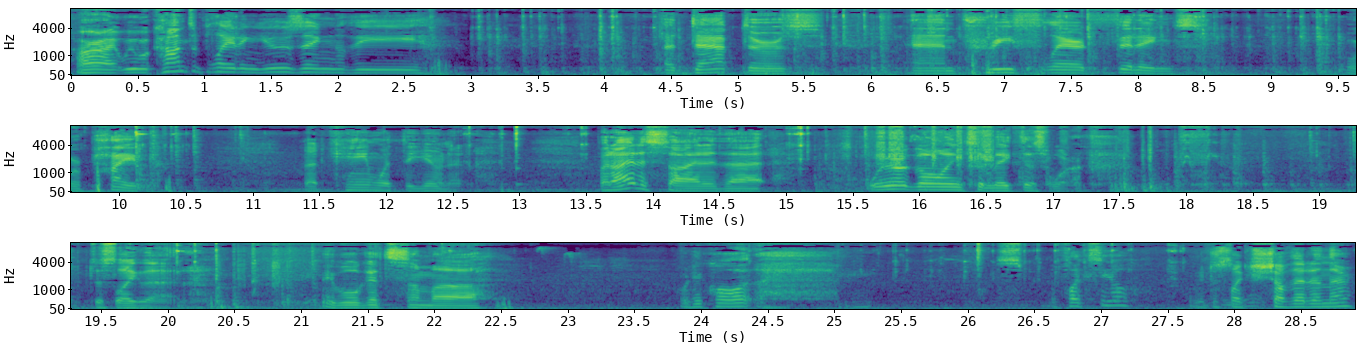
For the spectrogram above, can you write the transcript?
All right, we were contemplating using the adapters and pre-flared fittings or pipe that came with the unit. But I decided that we're going to make this work. Just like that. Maybe we'll get some uh, what do you call it? Flex seal. We just like shove that in there.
